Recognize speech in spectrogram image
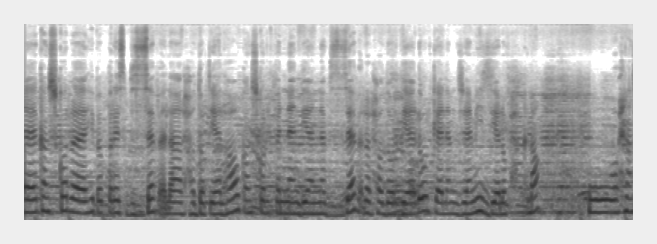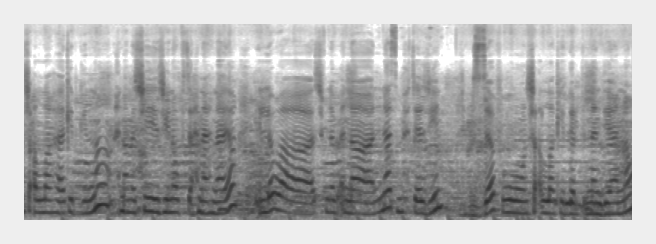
كنشكر هبة بريس بزاف على الحضور ديالها وكنشكر الفنان ديالنا بزاف على الحضور ديالو والكلام الجميل ديالو في حقنا. وحنا إن شاء الله كيف قلنا حنا ماشي جينا وفتحنا هنايا إلا وشفنا بأن الناس محتاجين بزاف وإن شاء الله كيف قال الفنان ديالنا.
